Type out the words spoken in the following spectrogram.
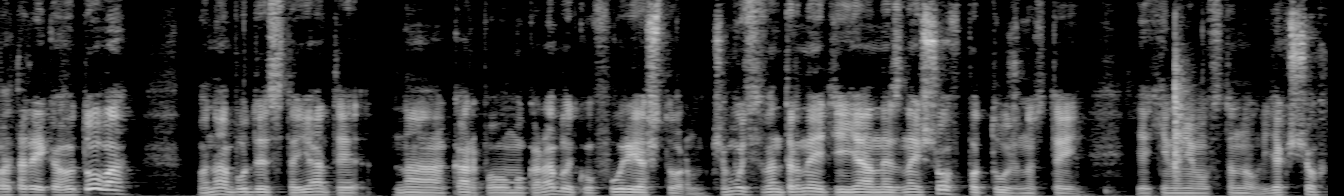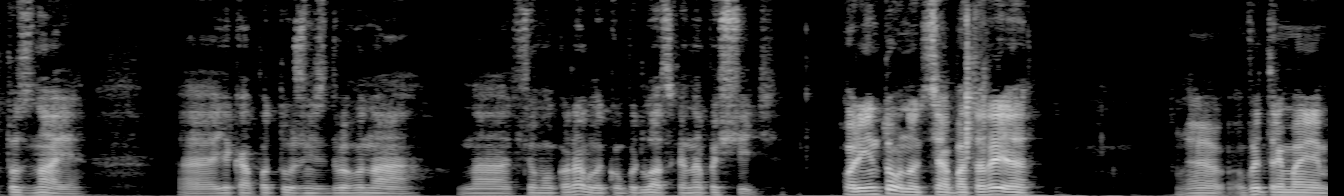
Батарейка готова. Вона буде стояти на карповому кораблику Фурія Шторм. Чомусь в інтернеті я не знайшов потужностей, які на ньому встановлені. Якщо хто знає, е, яка потужність двигуна на цьому кораблику, будь ласка, напишіть. Орієнтовно ця батарея е, витримає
